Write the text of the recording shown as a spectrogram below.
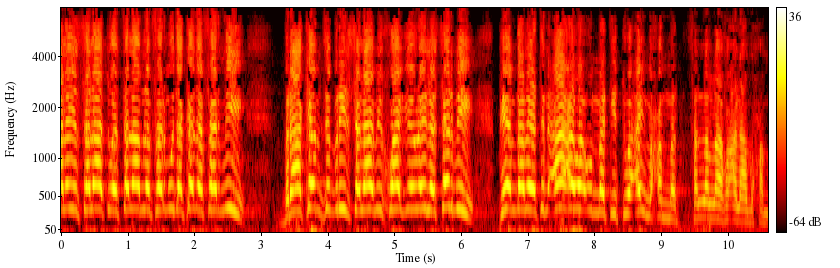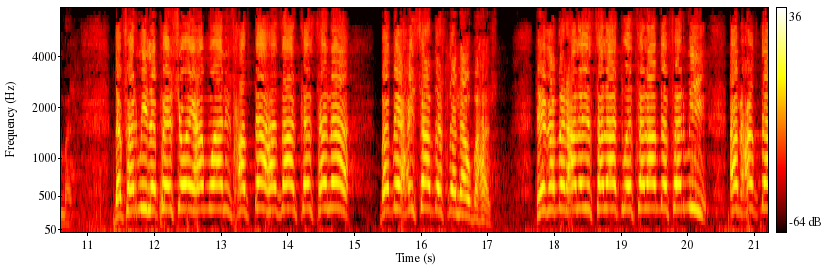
عليه الصلاة والسلام لە فەرمودەکە دەفەرمی براکەم جبریل سەلامی خوای گەورەی لەسەر بی پێم دەڵێتن ئاوە ئومەتی تو ئەی محەممەد صلى الله على محەممەد. دەفەرمی لە پێشەوەی هەموانیش هەفتا هزار کەس هەنا بەبێ حیساب دەست لە ناو بەهشت. پێغەمبەر عليه الصلاة والسلام دەفەرمی ئەم هەفتا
